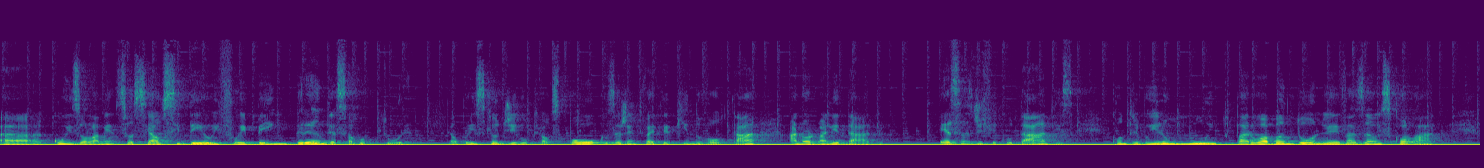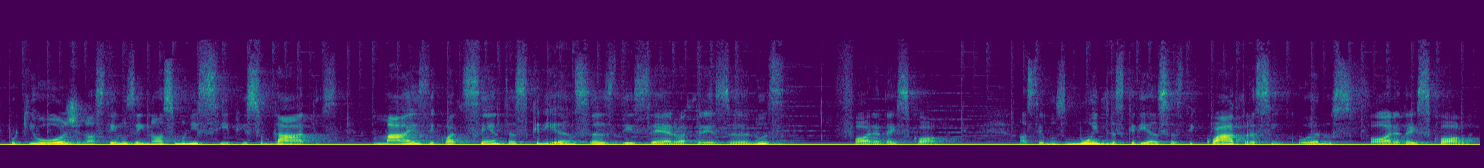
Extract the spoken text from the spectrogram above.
uh, com isolamento social, se deu e foi bem grande essa ruptura. Então, por isso que eu digo que aos poucos a gente vai ter que indo voltar à normalidade. Essas dificuldades contribuíram muito para o abandono e a evasão escolar, porque hoje nós temos em nosso município isso dados, mais de 400 crianças de 0 a 3 anos fora da escola. Nós temos muitas crianças de 4 a 5 anos fora da escola.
